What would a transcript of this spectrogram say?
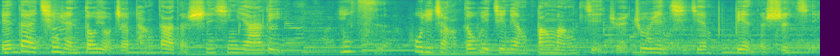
连带亲人都有着庞大的身心压力。因此，护理长都会尽量帮忙解决住院期间不便的事情，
